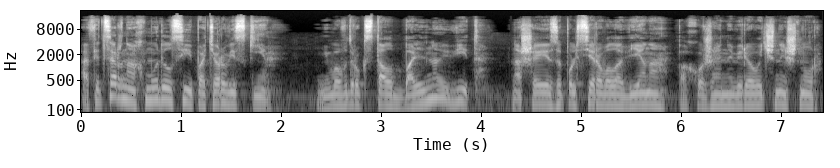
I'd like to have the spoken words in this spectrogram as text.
Офицер нахмурился и потер виски. У него вдруг стал больной вид, на шее запульсировала вена, похожая на веревочный шнур,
